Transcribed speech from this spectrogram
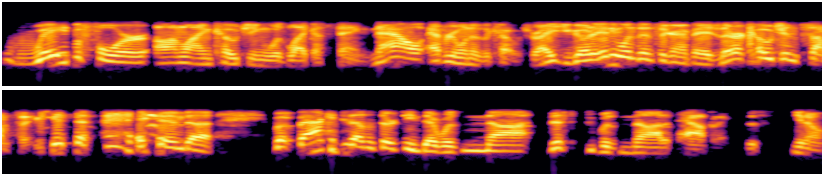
way before online coaching was like a thing. Now everyone is a coach, right? You go to anyone's Instagram page, they're a coach in something. and, uh, but back in 2013, there was not, this was not happening. This, you know,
